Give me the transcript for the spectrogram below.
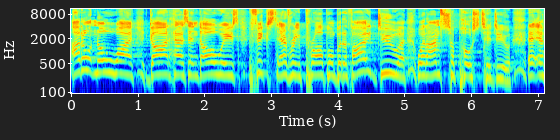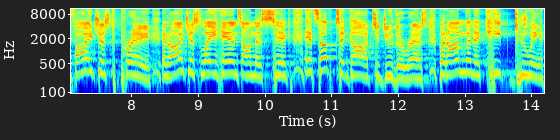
I don't know why God hasn't always fixed every problem, but if I do uh, what I'm supposed to do, if I just pray and I just lay hands on the sick, it's up to God to do the rest, but I'm gonna keep doing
